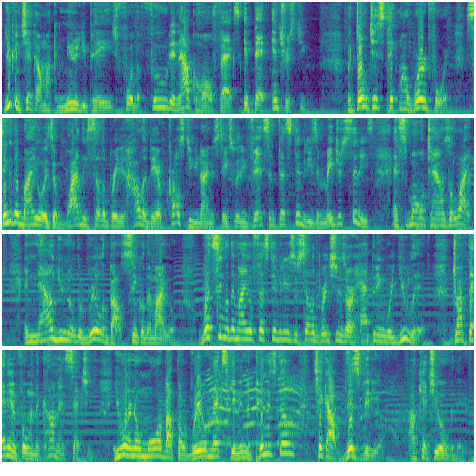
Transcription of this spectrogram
You can check out my community page for the food and alcohol facts if that interests you. But don't just take my word for it. Cinco de Mayo is a widely celebrated holiday across the United States with events and festivities in major cities and small towns alike. And now you know the real about Cinco de Mayo. What Cinco de Mayo festivities or celebrations are happening where you live? Drop that info in the comments section. You want to know more about the real Mexican independence though? Check out this video. I'll catch you over there.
